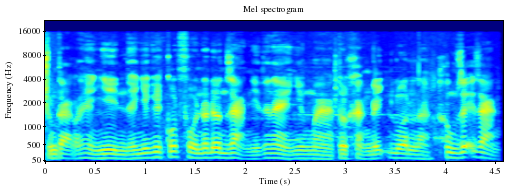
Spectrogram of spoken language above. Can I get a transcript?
Chúng ta có thể nhìn thấy những cái cốt phôi nó đơn giản như thế này Nhưng mà tôi khẳng định luôn là không dễ dàng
